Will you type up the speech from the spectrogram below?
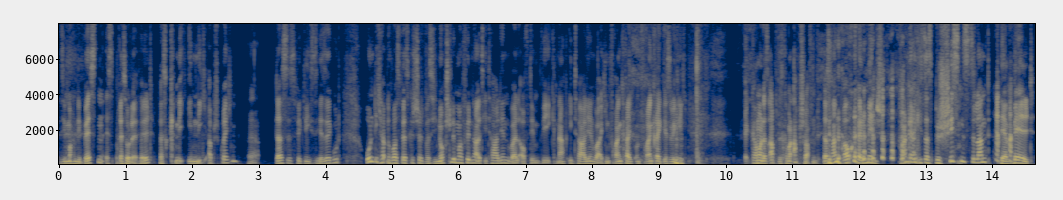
sie machen die besten Espresso der Welt. Das kann ich ihnen nicht absprechen. Ja. Das ist wirklich sehr, sehr gut. Und ich habe noch was festgestellt, was ich noch schlimmer finde als Italien, weil auf dem Weg nach Italien war ich in Frankreich und Frankreich ist wirklich. Kann man das ab, das kann man abschaffen. Das Land braucht kein Mensch. Frankreich ist das beschissenste Land der Welt.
